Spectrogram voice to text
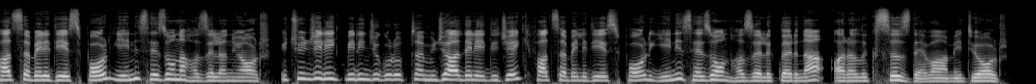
Fatsa Belediyespor yeni sezona hazırlanıyor. Üçüncü lig birinci grupta mücadele edecek Fatsa Belediyespor yeni sezon hazırlıklarına aralıksız devam ediyor.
